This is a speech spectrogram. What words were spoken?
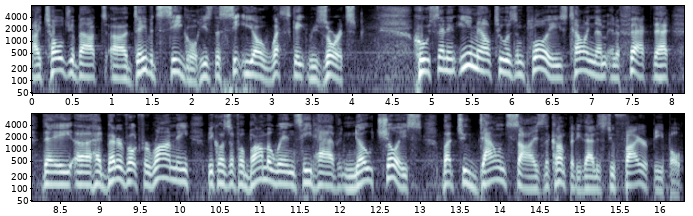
I told you about uh, David Siegel. He's the CEO of Westgate Resorts who sent an email to his employees telling them, in effect, that they uh, had better vote for Romney because if Obama wins, he'd have no choice but to downsize the company, that is, to fire people.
